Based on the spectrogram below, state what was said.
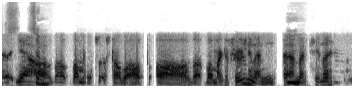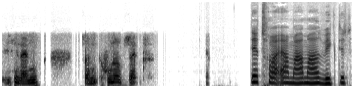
Øh, Ja, Som- og hvor, hvor man stopper op, og hvor, hvor man kan føle hinanden, mm. at man kender hinanden sådan 100 procent. Det tror jeg er meget, meget vigtigt.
